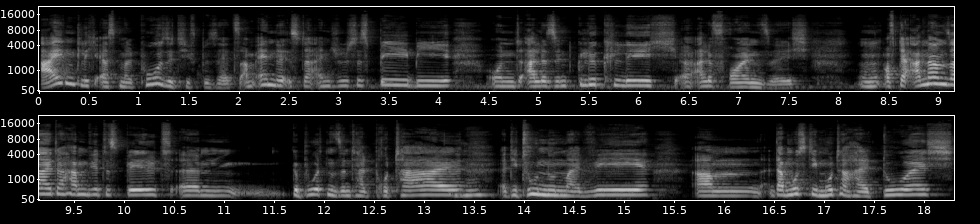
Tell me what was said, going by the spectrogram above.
eigentlich erstmal positiv besetzt. Am Ende ist da ein süßes Baby und alle sind glücklich, äh, alle freuen sich. Mm, auf der anderen Seite haben wir das Bild, ähm, Geburten sind halt brutal, mhm. Äh, die tun nun mal weh, ähm, da muss die Mutter halt durch.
